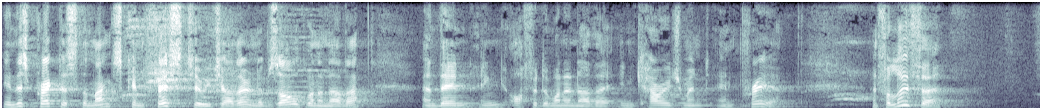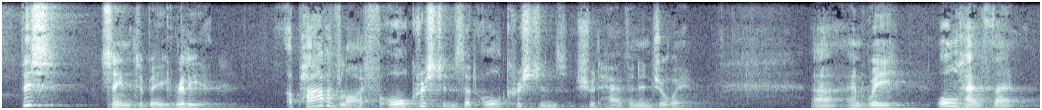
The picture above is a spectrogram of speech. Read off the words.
In this practice, the monks confessed to each other and absolved one another and then offered to one another encouragement and prayer. And for Luther, This seemed to be really a part of life for all Christians that all Christians should have and enjoy. Uh, and we all have that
